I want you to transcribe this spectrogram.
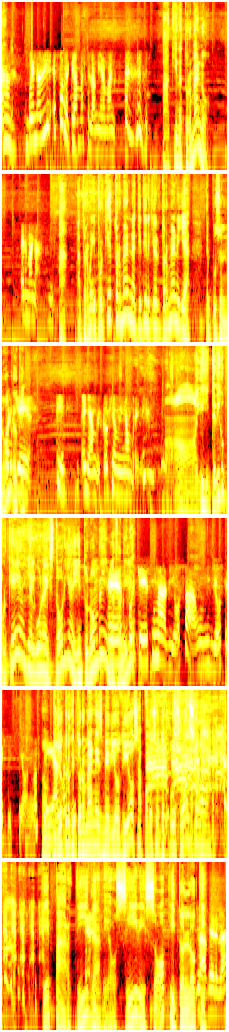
Ah, bueno, eso reclámaselo a mi hermana. ¿A quién? ¿A tu hermano? Hermana. Ah, a tu hermana. ¿Y por qué a tu hermana? ¿Qué tiene que ver tu hermana ya? ¿Te puso el nombre Porque, sí, ella me escogió mi nombre. o qué? Oh, ¿Y te dijo por qué? ¿Hay alguna historia ahí en tu nombre, en la familia? porque es una diosa, un dios egipcio, no sé. Oh, yo algo creo que tu hermana es medio diosa, por eso te puso eso. Qué partida de Osiris, Okito, Loki. La verdad.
